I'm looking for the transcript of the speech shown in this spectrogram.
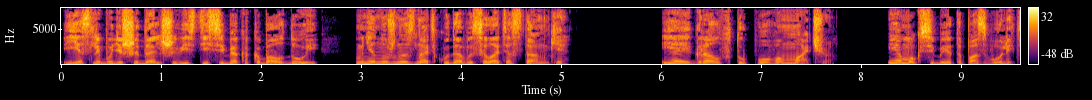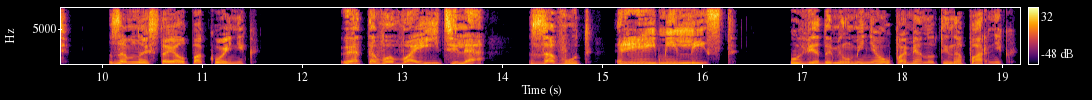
«Если будешь и дальше вести себя как обалдуй, мне нужно знать, куда высылать останки». Я играл в тупого мачо. Я мог себе это позволить. За мной стоял покойник. «Этого воителя зовут Рейми Лист», — уведомил меня упомянутый напарник.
